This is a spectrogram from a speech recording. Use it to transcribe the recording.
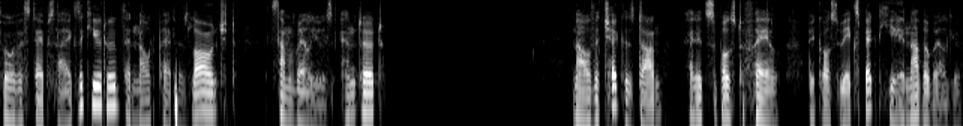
So the steps are executed, the notepad is launched, some value is entered. Now the check is done and it's supposed to fail because we expect here another value.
